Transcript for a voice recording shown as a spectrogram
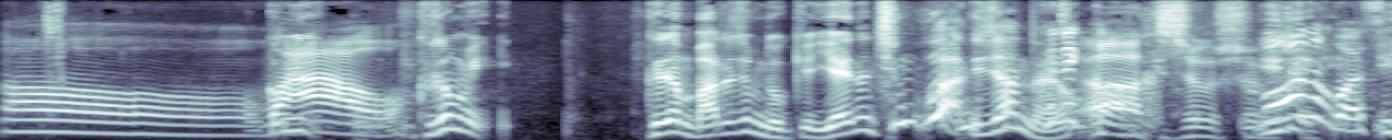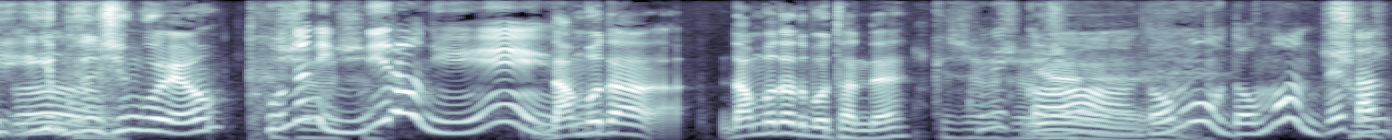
어, 와우. 그럼 이- 그냥 말을 좀 놓게. 얘는 친구가 아니지 않나요? 그러니까. 아, 그죠, 그죠. 뭐 하는 거야, 이, 지금? 이게 무슨 친구예요? 돈은 있니라니. 남보다 남보다도 못한데. 그죠. 그러니까 예. 너무 너무한데. 난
